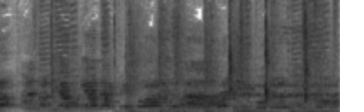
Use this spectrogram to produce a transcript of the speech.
Pasa? Antioquia lo que pasa. ¡Ánimo, ánimo!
